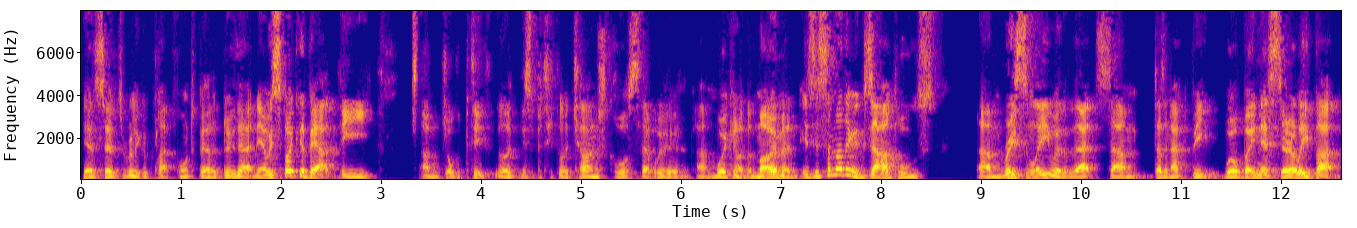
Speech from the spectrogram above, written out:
yeah, so it's a really good platform to be able to do that. Now we spoke about the um, the particular this particular challenge course that we're um, working on at the moment. Is there some other examples um, recently, whether that's um, doesn't have to be well-being necessarily, but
